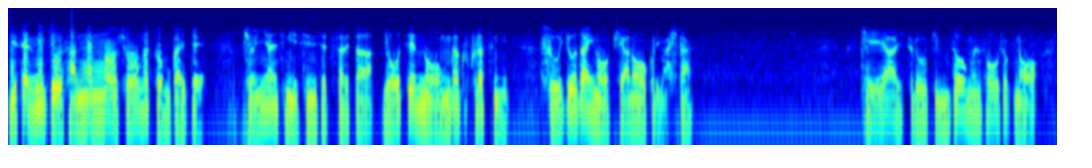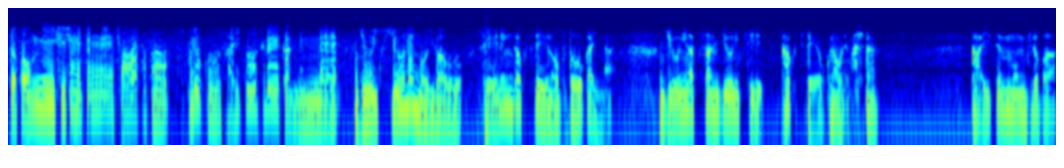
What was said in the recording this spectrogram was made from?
2023年の正月を迎えて、平壌市に新設された幼稚園の音楽クラスに数十台のピアノを送りました。敬愛する金正恩総書記の朝鮮民主主義人民共和国武力最高司令官任命11周年を祝う青年学生の舞踏会が12月30日各地で行われました。海専門広場、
